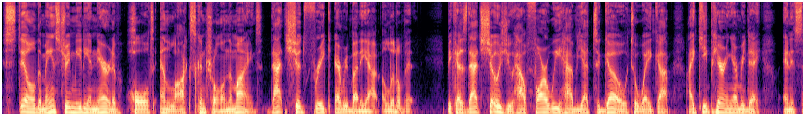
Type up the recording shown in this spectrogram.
still the mainstream media narrative holds and locks control in the minds. That should freak everybody out a little bit because that shows you how far we have yet to go to wake up. I keep hearing every day, and it's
